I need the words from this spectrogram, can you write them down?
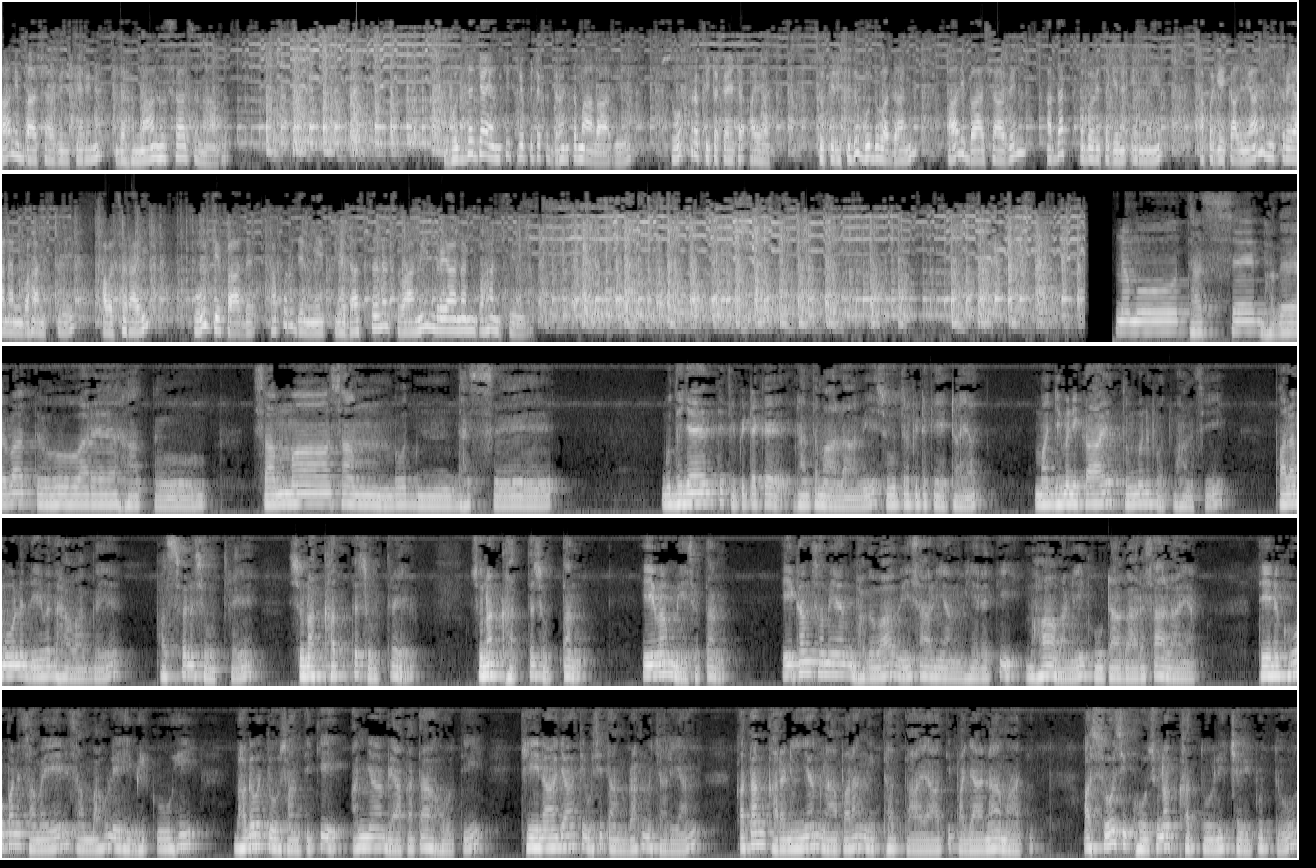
පාලි භාෂාවෙන් කෙරෙන ධර්මානුශාසනාව. බුද්ධ ජයන්ති ත්‍රිපිටක ග්‍රන්ථමාලාවේ සූත්‍ර පිටකයට අයත් සුපිරිසිදු බුදු වදන් පාලි භාෂාවෙන් අදත් ඔබ වෙතගෙන එන්නේ අපගේ කල්යාණ මිත්‍රයාණන් වහන්සේ අවසරයි. පූජ්‍යපාද කපුරු දෙනියේ පියදස්සන ස්වාමීන්ද්‍රයාණන් වහන්සේ. නමෝ තස්ස භගවතු අරහතු සම්මා සම්බුද්දස්සේ බුද්ධ ජයන්ති ත්‍රිපිටක ග්‍රන්ථමාලාවේ සූත්‍ර පිටකයට අයත් මජ්ක්‍ධිම නිකාය තුන්වන පොත් වහන්සේ පළමුවන දේවදා වග්ගය පස්වන සූත්‍රය සුනක්ඛත්ත සූත්‍රය සුනක්ඛත්ත සුත්තං එවං මේ සුතං ඒකං සමයං භගවා වේශාලියං විහෙරති මහා වනේ කූටාගාර ශාලායං තේන කෝපන සමයේන සම්බහුලේහි භික්ඛූහි භගවතෝ සම්තිකේ අඤ්ඤා ව්‍යාකතා හෝති කීනාජාති උසිතං බ්‍රහ්මචර්යං කතං කරණීයං නාපරං ඉත්තත්තායාති පජානාමාති අස්සෝසි ഘോഷුණක් හත්තු ලිච්ඡවි පුත්තෝ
